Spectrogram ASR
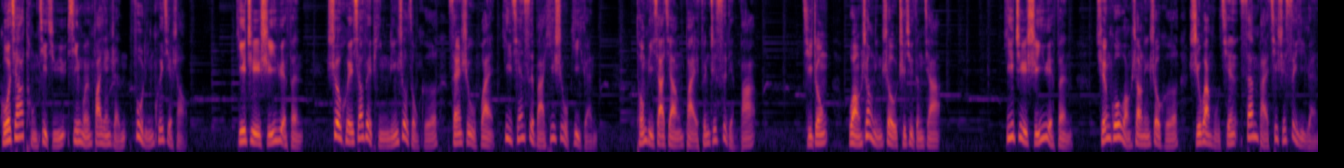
国家统计局新闻发言人傅林辉介绍，一至十一月份，社会消费品零售总额三十五万一千四百一十五亿元，同比下降百分之四点八，其中网上零售持续增加。一至十一月份。全国网上零售额十万五千三百七十四亿元，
